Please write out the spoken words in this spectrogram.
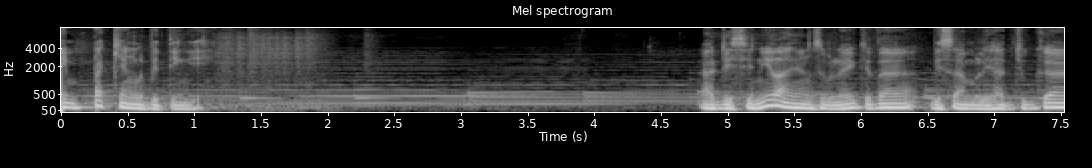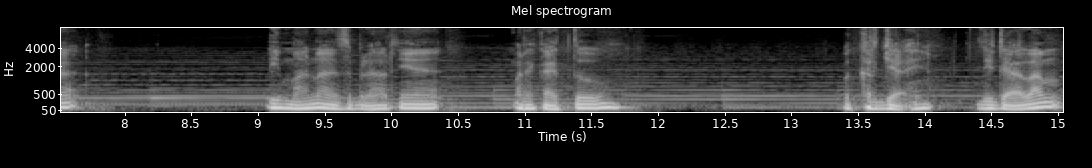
impact yang lebih tinggi. Nah, di sinilah yang sebenarnya kita bisa melihat juga di mana sebenarnya mereka itu bekerja ya di dalam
